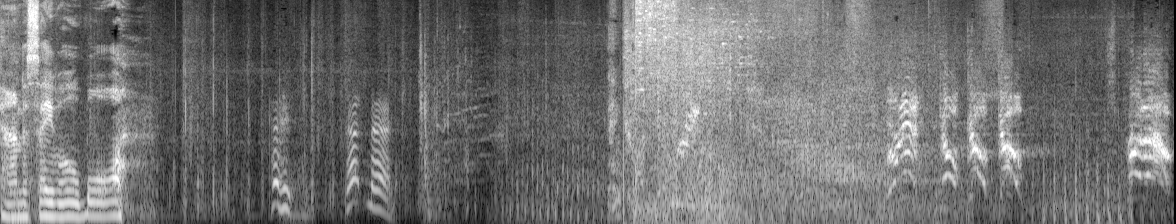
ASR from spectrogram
Time to save old boy. Hey, Batman! We're in! Go, go, go! Spread out!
